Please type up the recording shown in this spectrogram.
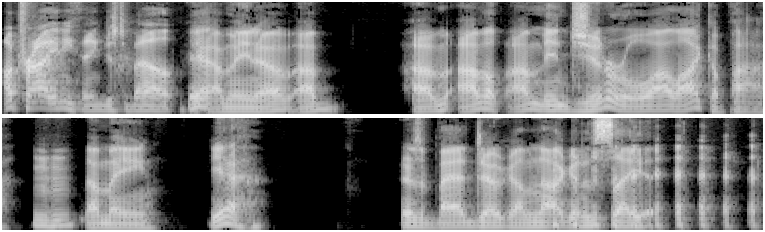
I'll try anything, just about. yeah, I mean, I, I, I'm, I'm, I'm in general, I like a pie. Mm-hmm. I mean, yeah. There's a bad joke. I'm not going to say it.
